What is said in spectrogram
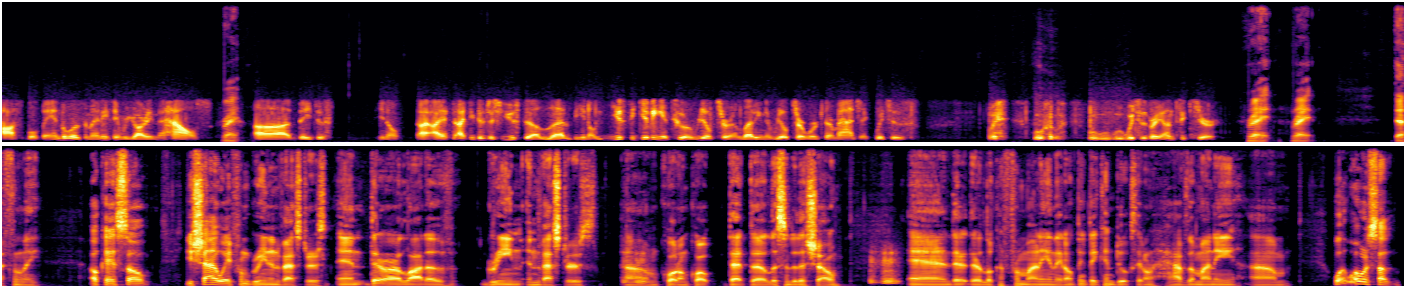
possible vandalism, anything regarding the house. Right. Uh, they just you know I, I think they're just used to let you know used to giving it to a realtor and letting the realtor work their magic, which is which is very unsecure. Right, right. Definitely. Okay, so you shy away from green investors, and there are a lot of green investors, um, quote unquote, that uh, listen to the show, and they're they're looking for money, and they don't think they can do it because they don't have the money. Um, what what would some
